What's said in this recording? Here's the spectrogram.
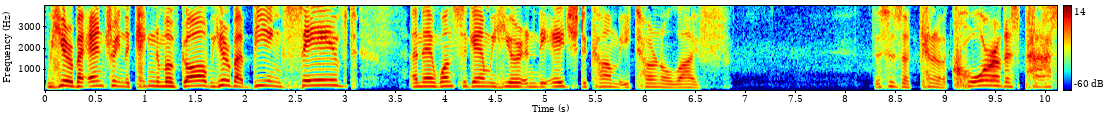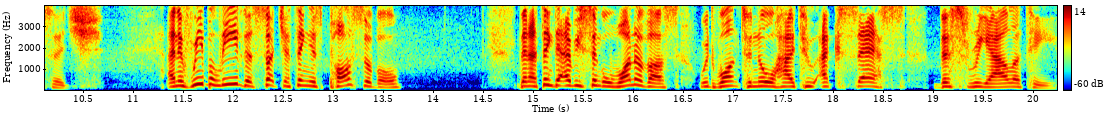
We hear about entering the kingdom of God. We hear about being saved. And then once again, we hear in the age to come, eternal life. This is a kind of the core of this passage. And if we believe that such a thing is possible, then I think that every single one of us would want to know how to access this reality.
